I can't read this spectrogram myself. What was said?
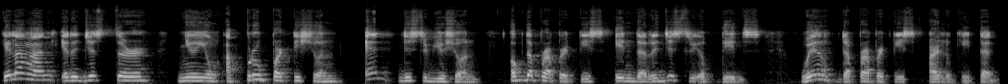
kailangan i-register nyo yung approved partition and distribution of the properties in the registry of deeds where the properties are located.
